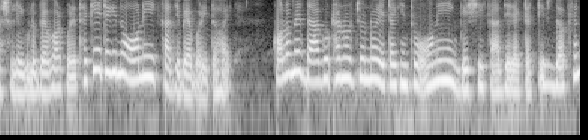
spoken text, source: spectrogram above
আসলে এগুলো ব্যবহার করে থাকি, এটা কিন্তু অনেক কাজে ব্যবহৃত হয়। কলমের দাগ ওঠানোর জন্য এটা কিন্তু অনেক বেশি কাজের একটা টিপস দেখেন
